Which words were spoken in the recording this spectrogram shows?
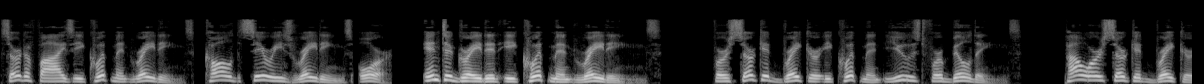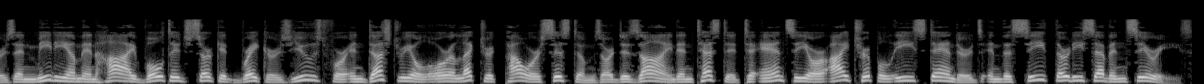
certifies equipment ratings, called series ratings or integrated equipment ratings, for circuit breaker equipment used for buildings. Power circuit breakers and medium and high voltage circuit breakers used for industrial or electric power systems are designed and tested to ANSI or IEEE standards in the C37 series.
